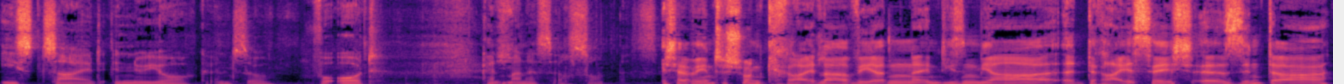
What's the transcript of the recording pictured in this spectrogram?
East Side in New York. Und so vor Ort kennt man es auch so. Ich erwähnte schon, Kreidler werden in diesem Jahr äh, 30. Äh, sind da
